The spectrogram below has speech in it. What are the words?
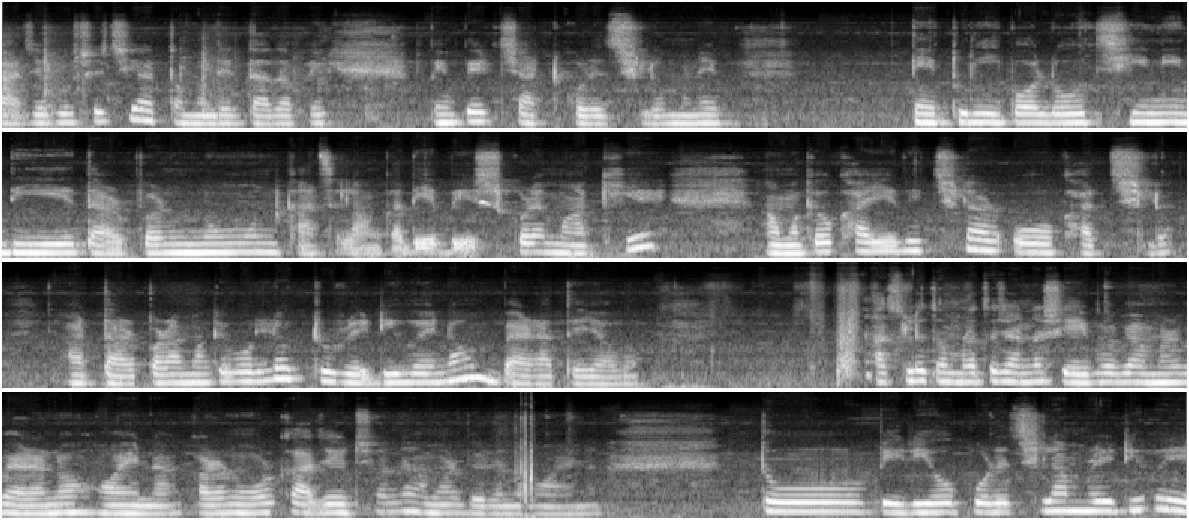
কাজে বসেছি আর তোমাদের দাদাভাই পেঁপের চাট করেছিল। মানে তেঁতুল বলো, চিনি দিয়ে, তারপর নুন, কাঁচা লঙ্কা দিয়ে বেশ করে মাখিয়ে আমাকেও খাইয়ে দিচ্ছিল আর ও খাচ্ছিল। আর তারপর আমাকে বলল, একটু রেডি হয়ে নাও, বেড়াতে যাব। আসলে তোমরা তো জানো সেইভাবে আমার বেড়ানো হয় না, কারণ ওর কাজের জন্য আমার বেরোনো হয় না। তো বেরিয়েও পড়েছিলাম রেডি হয়ে,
